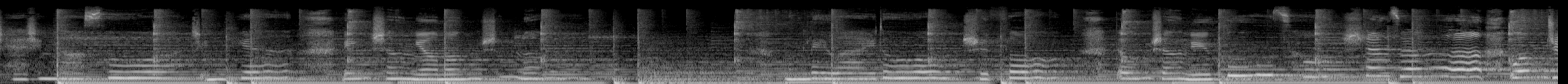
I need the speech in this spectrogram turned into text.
写信告诉我，今夜你想要梦什么？梦里外的我，是否懂上你无从选择？我就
